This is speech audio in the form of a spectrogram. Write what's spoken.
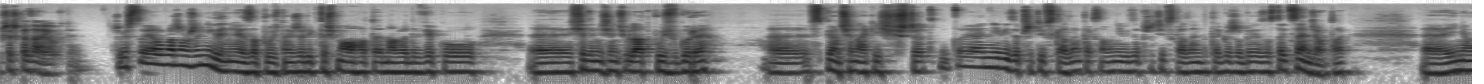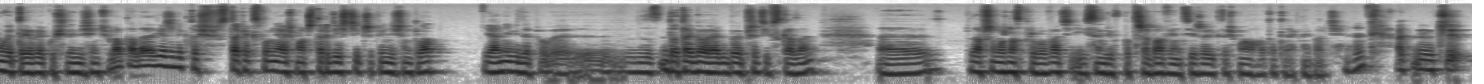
przeszkadzają w tym? Wiesz co, ja uważam, że nigdy nie jest za późno, jeżeli ktoś ma ochotę nawet w wieku 70 e, lat pójść w góry, e, wspiąć się na jakiś szczyt, no to ja nie widzę przeciwwskazań, tak samo nie widzę przeciwwskazań do tego, żeby zostać sędzią, tak? E, I nie mówię tutaj o wieku 70 lat, ale jeżeli ktoś, tak jak wspomniałeś, ma 40 czy 50 lat, ja nie widzę do tego jakby przeciwwskazań. Zawsze można spróbować i sędziów potrzeba, więc jeżeli ktoś ma ochotę, to jak najbardziej. Mhm. A czy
